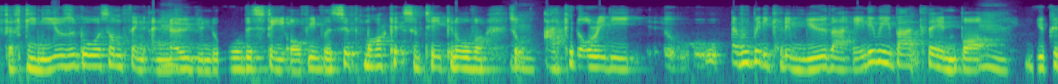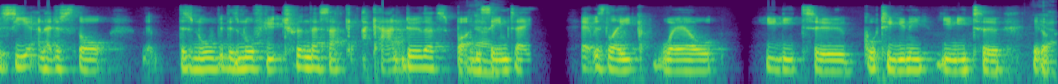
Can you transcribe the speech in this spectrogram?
15 years ago or something, and mm. now you know the state of, you know, the supermarkets have taken over. So mm. I could already, everybody kind of knew that anyway back then, but mm. you could see it, and I just thought, there's no, there's no future in this. I, I can't do this. But at no. the same time, it was like, well, you need to go to uni. You need to, you know. Yeah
